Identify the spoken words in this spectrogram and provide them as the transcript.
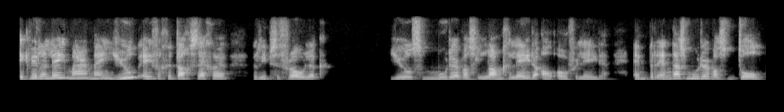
Ik wil alleen maar mijn Jules even gedag zeggen, riep ze vrolijk. Jules' moeder was lang geleden al overleden en Brenda's moeder was dol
